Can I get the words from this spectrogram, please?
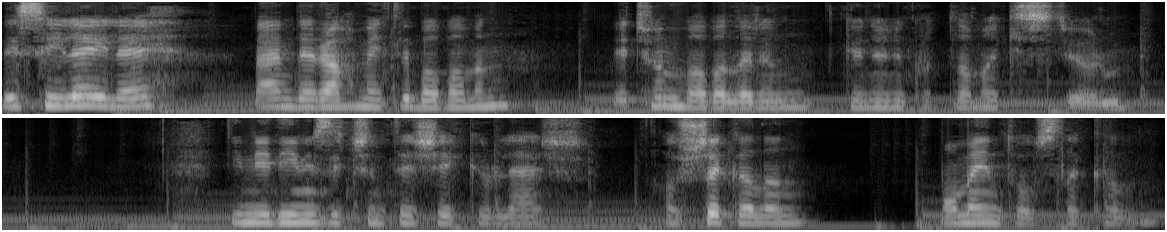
Vesileyle ben de rahmetli babamın ve tüm babaların gününü kutlamak istiyorum. Dinlediğiniz için teşekkürler. Hoşça kalın. Momentos'ta kalın.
